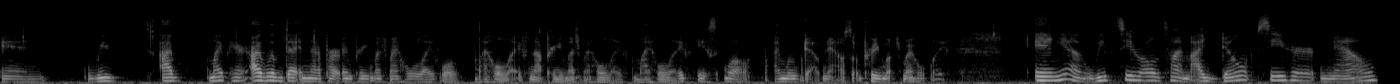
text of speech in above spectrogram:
and we I my parent I've lived that in that apartment pretty much my whole life well my whole life not pretty much my whole life my whole life is well I moved out now so pretty much my whole life and yeah we would see her all the time I don't see her now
